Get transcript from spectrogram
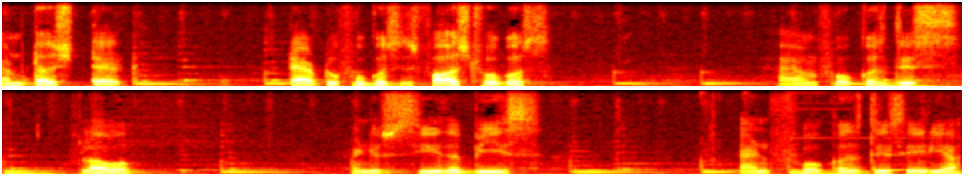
I'm touch tap to focus is fast focus. I am focus this flower. And you see the bees and focus this area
